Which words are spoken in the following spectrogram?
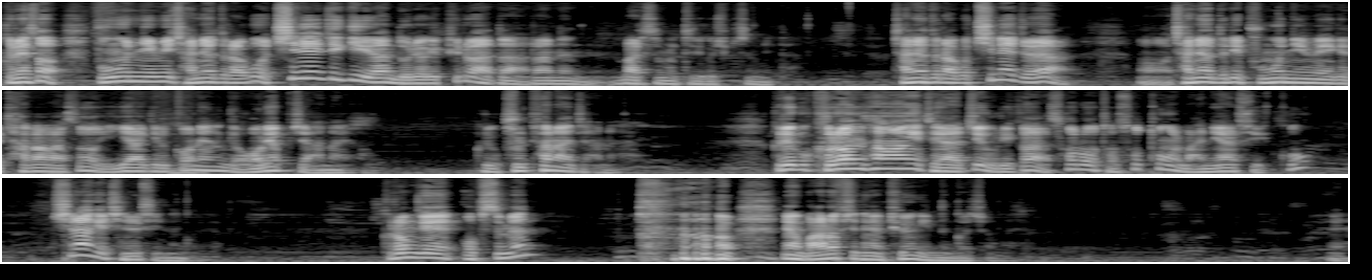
그래서 부모님이 자녀들하고 친해지기 위한 노력이 필요하다라는 말씀을 드리고 싶습니다. 자녀들하고 친해져야 어, 자녀들이 부모님에게 다가가서 이야기를 꺼내는 게 어렵지 않아요 그리고 불편하지 않아요 그리고 그런 상황이 돼야지 우리가 서로 더 소통을 많이 할 수 있고 친하게 지낼 수 있는 거예요. 그런 게 없으면 그냥 말없이 그냥 조용히 있는 거죠. 예.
